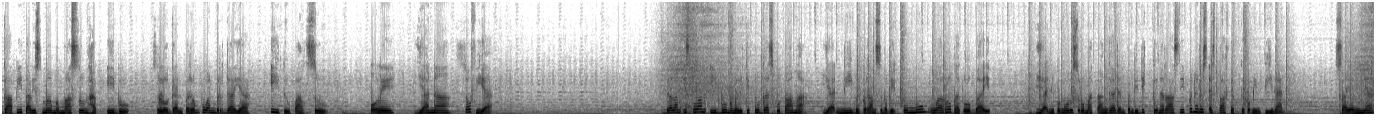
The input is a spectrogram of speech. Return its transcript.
Kapitalisme memasung hak ibu. Slogan perempuan berdaya itu palsu. Oleh Yana Sofia. Dalam Islam, ibu memiliki tugas utama, yakni berperan sebagai ummu warobatul bait, yakni pengurus rumah tangga dan pendidik generasi penerus estafet kepemimpinan. Sayangnya,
